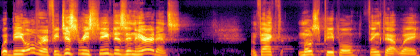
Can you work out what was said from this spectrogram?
would be over if he just received his inheritance. In fact, most people think that way.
